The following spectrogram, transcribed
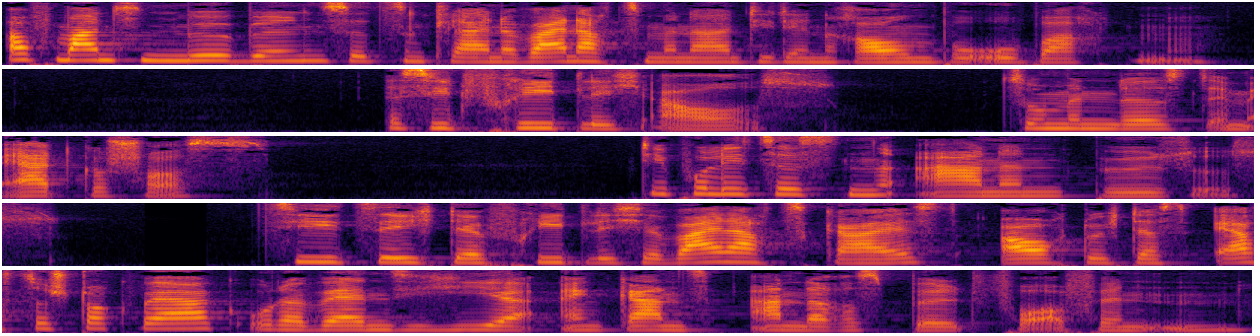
Auf manchen Möbeln sitzen kleine Weihnachtsmänner, die den Raum beobachten. Es sieht friedlich aus, zumindest im Erdgeschoss. Die Polizisten ahnen Böses. Zieht sich der friedliche Weihnachtsgeist auch durch das erste Stockwerk oder werden Sie hier ein ganz anderes Bild vorfinden?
